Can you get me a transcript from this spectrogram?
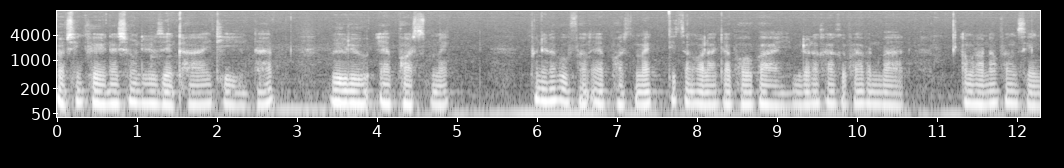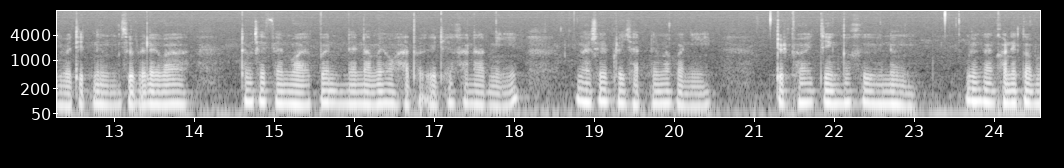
ก็เช่นเคยในช่วงรีวิวสินค้าไอทีนะครับรีวิว AirPods Max เพื่อนได้รับหูฟัง AirPods Max ที่สั่งออนไลน์จาก p o w by มีลดราคาเกือบ5,000 บาท เอามาลองนั่งฟังเสียงอยู่อาทิตย์หนึ่งสรุปได้เลยว่า ถ้าไม่ใช่แฟนวาย Apple แนะนำให้เอาหาตัวอื่นที่ขนาดนี้น่าช่วยประหยัดได้มากกว่านี้ จุดข้อจริงก็คือ 1. เรื่องการ Connect ตัวอุป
